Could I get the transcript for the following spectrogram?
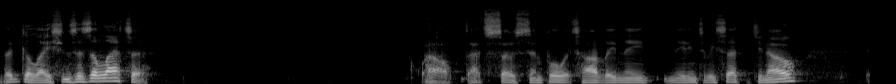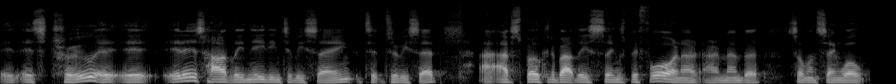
the Galatians is a letter. Well, that's so simple, it's hardly need, needing to be said. Do you know? It, it's true. It, it, it is hardly needing to be saying to, to be said. I, have spoken about these things before, and I, I, remember someone saying, "Well,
